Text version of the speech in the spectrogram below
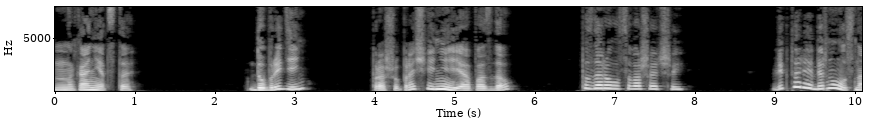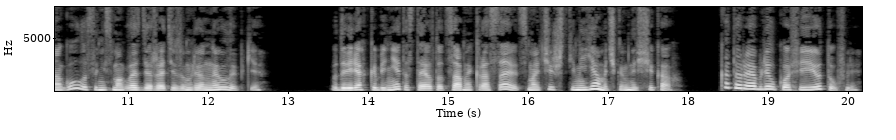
«Наконец-то!» «Добрый день!» «Прошу прощения, я опоздал». — поздоровался вошедший. Виктория обернулась на голос и не смогла сдержать изумленной улыбки. В дверях кабинета стоял тот самый красавец с мальчишескими ямочками на щеках, который облил кофе ее туфли,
